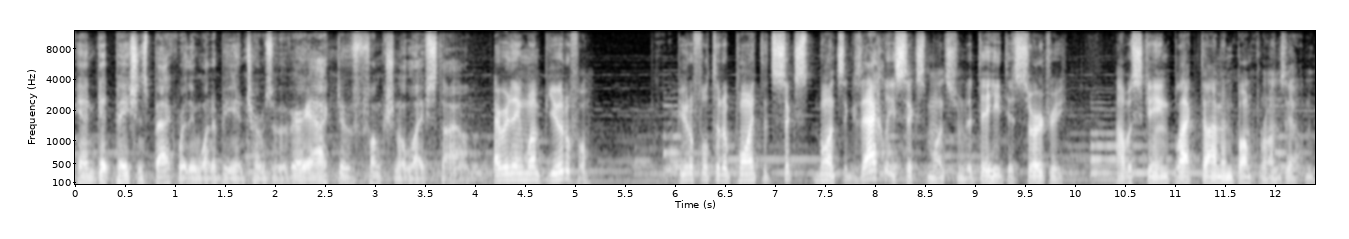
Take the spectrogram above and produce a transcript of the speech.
and get patients back where they want to be in terms of a very active, functional lifestyle. Everything went beautiful. Beautiful to the point that six months, exactly six months from the day he did surgery, I was skiing black diamond bump runs out in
